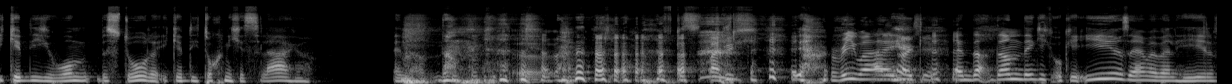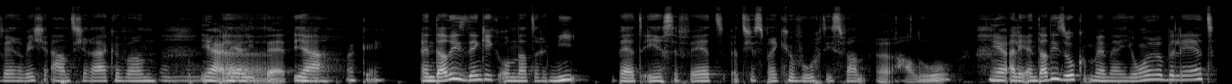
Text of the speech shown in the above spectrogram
ik heb die gewoon bestolen, ik heb die toch niet geslagen. En dan, dan eh. Ja, Rewind. En da- dan denk ik, oké, hier zijn we wel heel ver weg aan het geraken van... Ja, eh, realiteit. ja. Oké. En dat is denk ik omdat er niet bij het eerste feit het gesprek gevoerd is van eh, hallo. Ja. Allee, en dat is ook met mijn jongerenbeleid.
